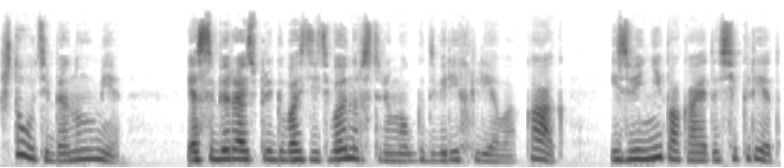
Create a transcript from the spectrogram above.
что у тебя на уме? Я собираюсь пригвоздить Веннерстрема к двери хлева. Как? Извини, пока это секрет.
